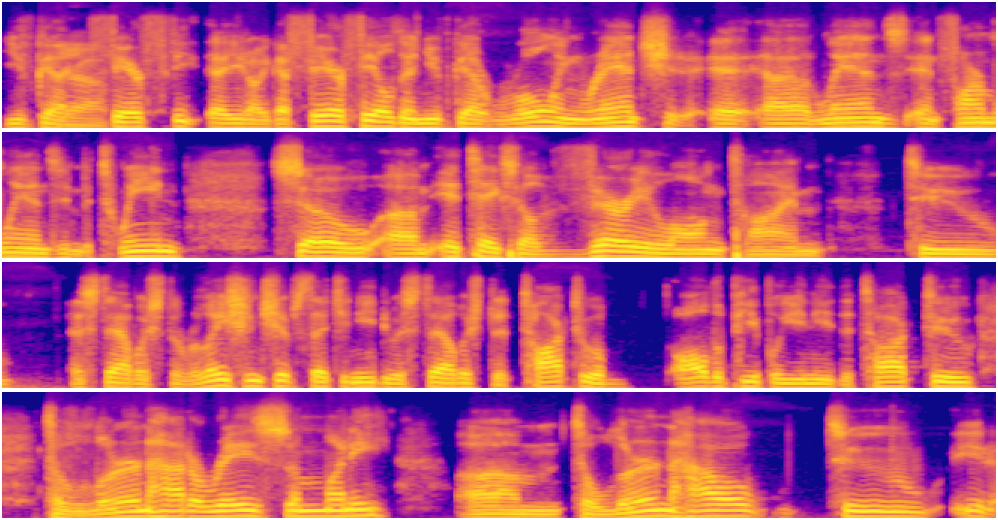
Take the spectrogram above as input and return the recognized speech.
You've got yeah. Fairfield. Uh, you know, you got Fairfield, and you've got rolling ranch uh, uh, lands and farmlands in between. So um, it takes a very long time to establish the relationships that you need to establish to talk to a, all the people you need to talk to to learn how to raise some money um, to learn how to you know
